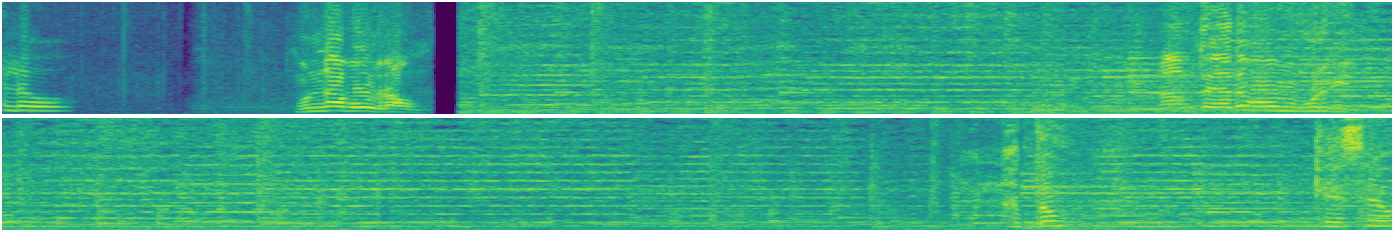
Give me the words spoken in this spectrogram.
हेलो। मुन्ना बोल रहा हूँ। नाम तो याद है वो भी भूल गई। मुन्ना तुम कैसे हो?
